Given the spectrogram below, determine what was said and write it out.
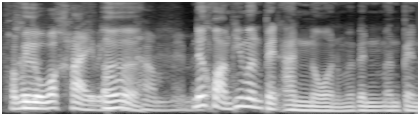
เพราะไม่รู้ว่าใครเป็นเอคอนทำใช่ไหมด้วยความที่มันเป็นอันโนนมันเป็นมันเป็น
